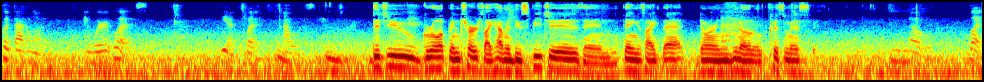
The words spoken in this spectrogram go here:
put that on and where it was. Yeah, but I was. Yes, right. Did you grow up in church, like having to do speeches and things like that during, you know, Christmas? No, but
